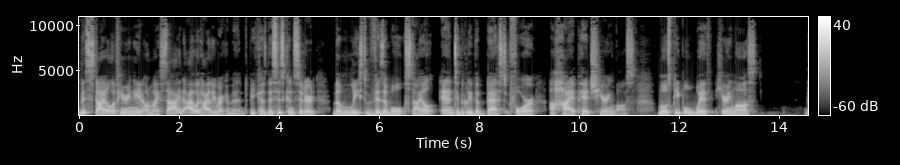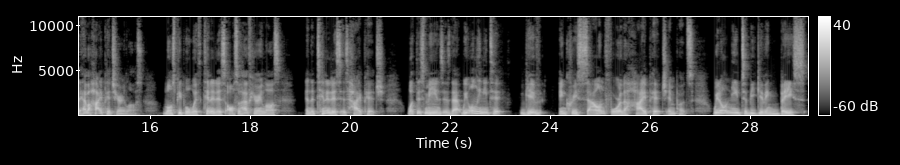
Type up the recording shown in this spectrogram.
This style of hearing aid on my side, I would highly recommend because this is considered the least visible style and typically the best for a high pitch hearing loss. Most people with hearing loss, they have a high pitch hearing loss. Most people with tinnitus also have hearing loss and the tinnitus is high pitch. What this means is that we only need to give increased sound for the high pitch inputs. We don't need to be giving bass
